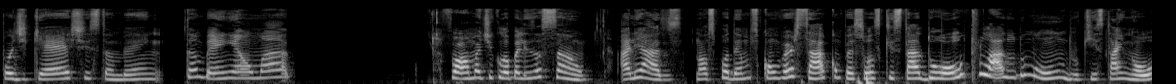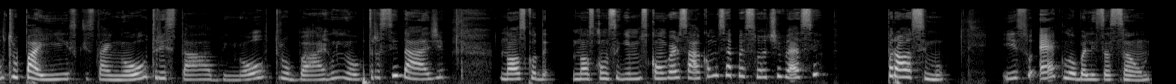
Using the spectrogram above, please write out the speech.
podcasts também, também é uma forma de globalização. Aliás, nós podemos conversar com pessoas que estão do outro lado do mundo, que está em outro país, que está em outro estado, em outro bairro, em outra cidade. Nós, nós conseguimos conversar como se a pessoa estivesse próximo. Isso é globalização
